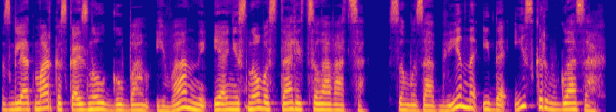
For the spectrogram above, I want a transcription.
Взгляд Марка скользнул к губам Иванны, и они снова стали целоваться, самозабвенно и до искр в глазах.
